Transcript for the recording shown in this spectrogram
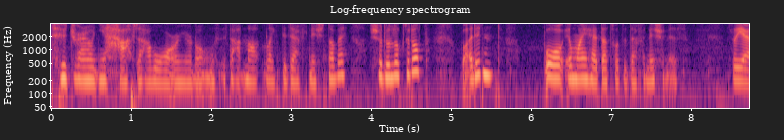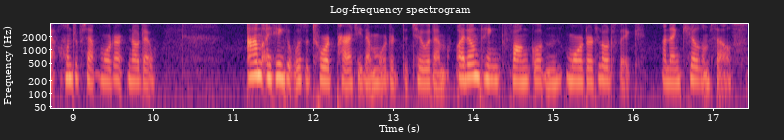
to drown you have to have water in your lungs. Is that not like the definition of it? Should have looked it up, but I didn't. But in my head, that's what the definition is. So yeah, 100% murder, no doubt. And I think it was a third party that murdered the two of them. I don't think von Gudden murdered Ludwig and then killed himself.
